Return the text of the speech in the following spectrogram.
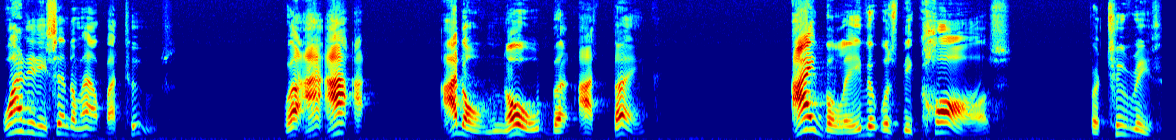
Why did he send them out by twos? Well, I, I, I, I don't know, but I think, I believe it was because for two reasons.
